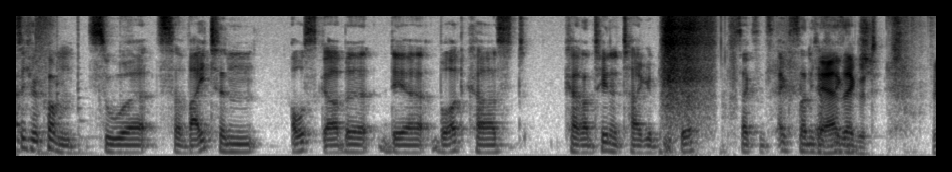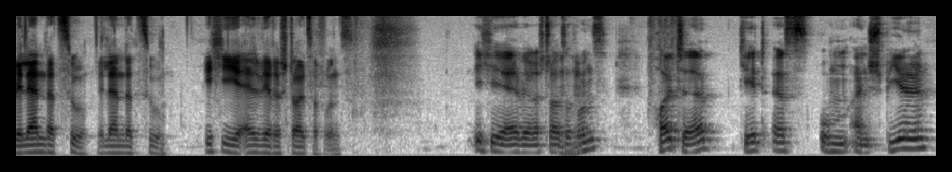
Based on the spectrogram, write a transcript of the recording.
Herzlich willkommen zur zweiten Ausgabe der Broadcast Quarantänetagebücher. Ich sag's jetzt extra nicht ja, auf Englisch. sehr gut. Wir lernen dazu. Wir lernen dazu. Ich IEL wäre stolz auf uns. Ich IEL wäre stolz Mhm. auf uns. Heute geht es um ein Spiel,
